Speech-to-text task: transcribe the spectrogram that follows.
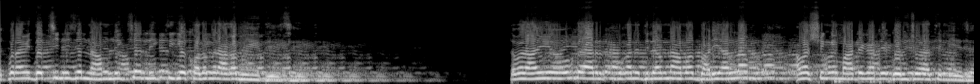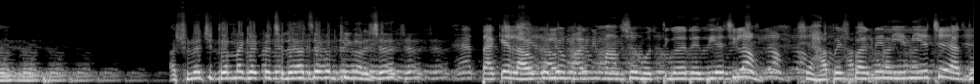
একবার আমি দেখছি নিজের নাম লিখছে, লিখতে গিয়ে কলমের আগা ভেঙে দিয়েছে। তারপর আমি ওকে আর ওখানে দিলাম না, আমার বাড়ি আনলাম, আমার সঙ্গে মাঠে ঘাটে গরু চড়াতে নিয়ে যাই আর শুনেছি তোর নাকি একটা ছেলে আছে এখন কি করেছে হ্যাঁ তাকে লাউ খেলেও মাগনি মাংসে ভর্তি করে দিয়েছিলাম। সে হাফেজ পাগড়ি নিয়ে নিয়েছে আর দু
